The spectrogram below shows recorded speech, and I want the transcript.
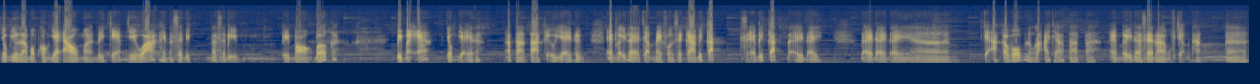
giống như là một con dao mà đi chém nhiều quá thì nó sẽ bị nó sẽ bị bị mòn bớt á bị mẻ giống vậy đó. Atalanta kiểu vậy thì em nghĩ là trận này Fonseca biết cách sẽ biết cách để để để để để uh, trả cả vốn lẫn lãi cho Atalanta. Em nghĩ là sẽ là một trận thắng uh,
